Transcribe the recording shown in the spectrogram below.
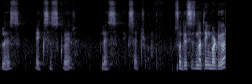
plus x square plus etc. So, this is nothing but your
